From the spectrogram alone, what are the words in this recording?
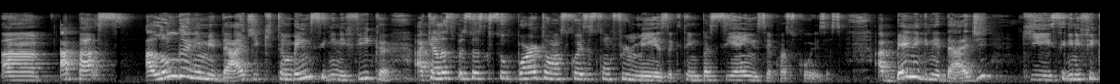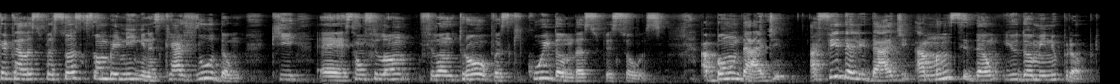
a, a paz, a longanimidade, que também significa aquelas pessoas que suportam as coisas com firmeza, que têm paciência com as coisas. A benignidade, que significa aquelas pessoas que são benignas, que ajudam, que é, são filantropas, que cuidam das pessoas. A bondade, a fidelidade, a mansidão e o domínio próprio.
